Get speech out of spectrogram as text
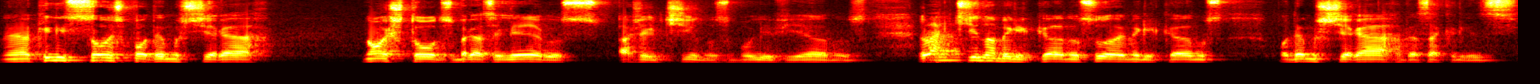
Né? Que lições podemos tirar nós todos, brasileiros, argentinos, bolivianos, latino-americanos, sul-americanos, podemos tirar dessa crise?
